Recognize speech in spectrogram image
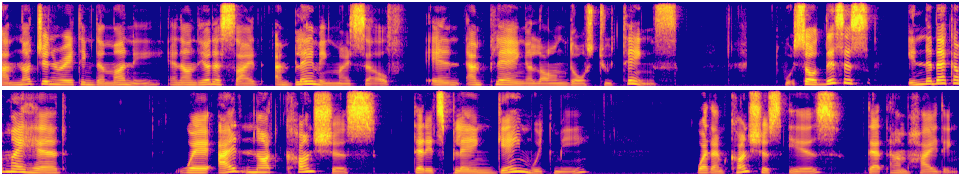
I'm not generating the money, and on the other side, I'm blaming myself and I'm playing along those two things. So, this is in the back of my head where I'm not conscious that it's playing game with me. What I'm conscious is that I'm hiding.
